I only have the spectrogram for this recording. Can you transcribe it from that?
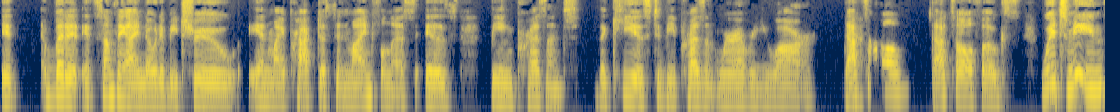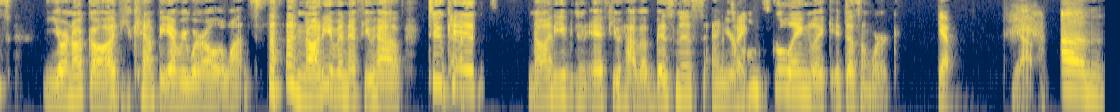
it, but it, it's something I know to be true in my practice in mindfulness is being present. The key is to be present wherever you are. That's all. That's all, folks, which means you're not God. You can't be everywhere all at once. not even if you have two kids, not even if you have a business and That's you're right. homeschooling, like it doesn't work. Yep. Yeah. Um,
